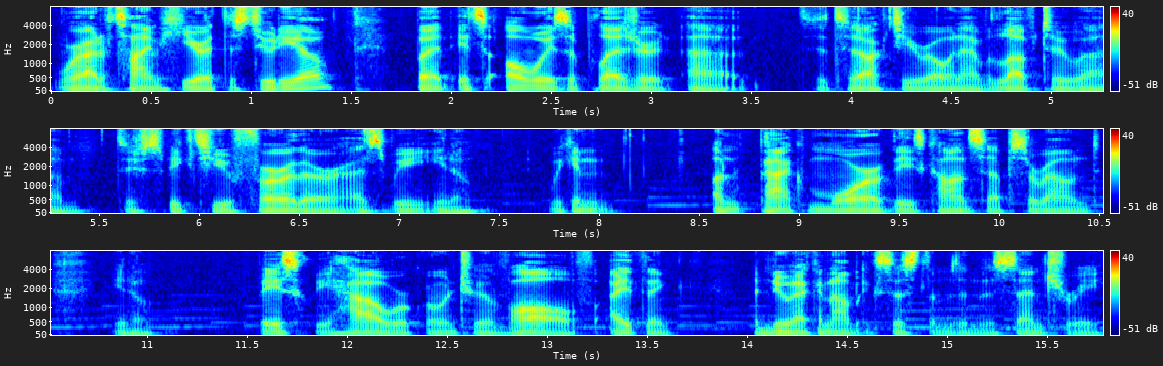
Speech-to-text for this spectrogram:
we're out of time here at the studio. But it's always a pleasure uh, to, talk to you, Rowan. I would love to um, to speak to you further as we, you know, we can unpack more of these concepts around, you know, basically how we're going to evolve. I think a new economic systems in this century,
